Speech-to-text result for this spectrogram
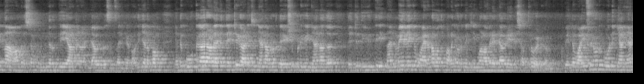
എന്ന ആദർശം മുൻനിർത്തിയാണ് എല്ലാവരോടും സംസാരിക്കാറ് അത് ചിലപ്പം എന്റെ കൂട്ടുകാരാണെങ്കിലും തെറ്റ് കാണിച്ച് ഞാൻ അവരോട് ദേഷ്യപ്പെടുകയും ഞാൻ അത് തെറ്റ് തിരുത്തി നന്മയിലേക്ക് വരണമെന്ന് പറഞ്ഞു കൊടുക്കുകയും ചെയ്യുമ്പോൾ അവരെല്ലാവരും എന്റെ ശത്രുവായിട്ട് കാണും. അപ്പോൾ എന്റെ വൈഫിനോട് പോലും ഞാൻ ഞാൻ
